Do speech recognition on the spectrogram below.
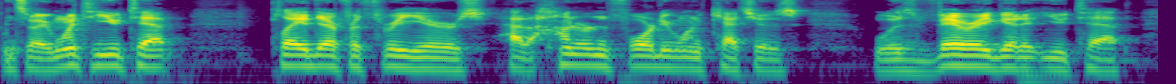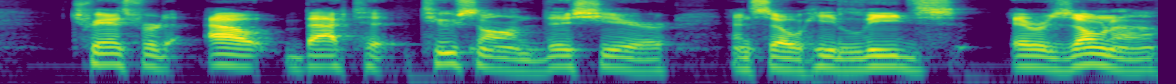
And so he went to UTEP, played there for three years, had 141 catches, was very good at UTEP, transferred out back to Tucson this year, and so he leads Arizona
